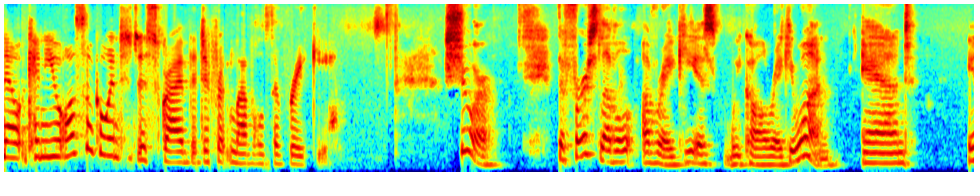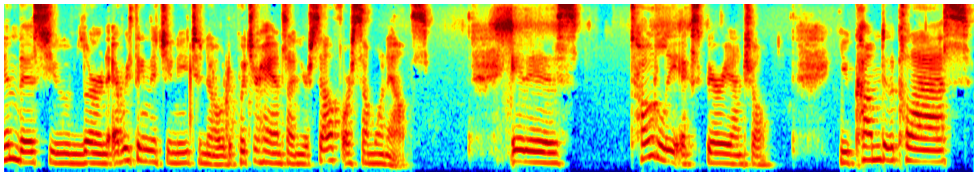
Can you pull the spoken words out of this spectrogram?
Now, can you also go into describe the different levels of Reiki? Sure. The first level of Reiki is we call Reiki 1. And in this, you learn everything that you need to know to put your hands on yourself or someone else. It is totally experiential. You come to the class,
